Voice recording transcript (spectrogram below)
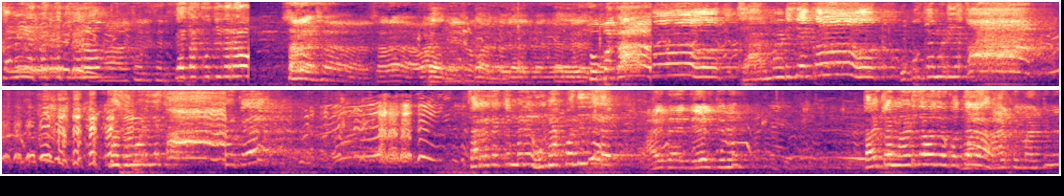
ಚೆನ್ನಾಗಿ ಎತ್ತಕ್ಕೆ ಕೂತಿದಾರೋ ಸರಿ ಸರಿ ಎತ್ತಕ್ಕೆ ಕೂತಿದಾರೋ ಸರ ಸರ ಸುಬ್ಬಕ್ಕ! ಸಾರು ಉಪಕ ಉಪ್ಪುಕಾಯಿ ಮಾಡಿದ್ಯಾಕೋ? ಮೊಸರು ಸರ್ ಸರದಕ್ಕೆ ಮನೆ ಹುಣ್ಣಾಕ್ ಬಂದಿದೆ ಆಯ್ತಾಯ್ತು ಆಯ್ತು ಕರೆಕ್ಟಾಗಿ ಮಾಡಿದೆ ಹೋದ್ರೆ ಗೊತ್ತಲ್ಲ ಮಾಡ್ತೀನಿ ಮಾಡ್ತೀನಿ.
